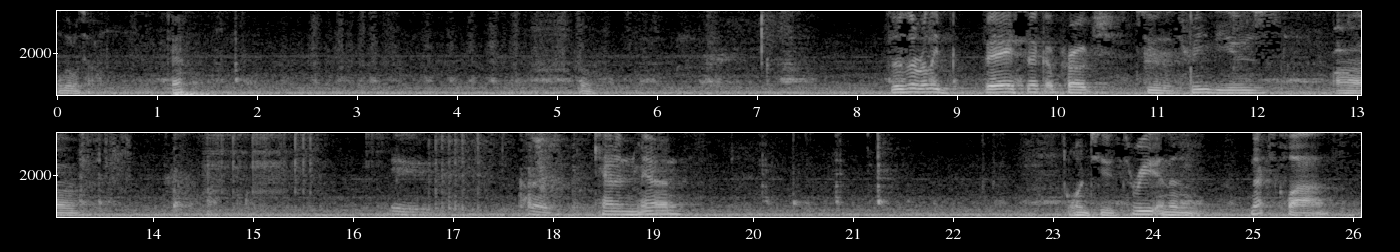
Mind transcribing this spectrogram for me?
a little toe, okay? Boom. So this is a really basic approach to the three views of a kind of canon man. One, two, three, and then next class,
